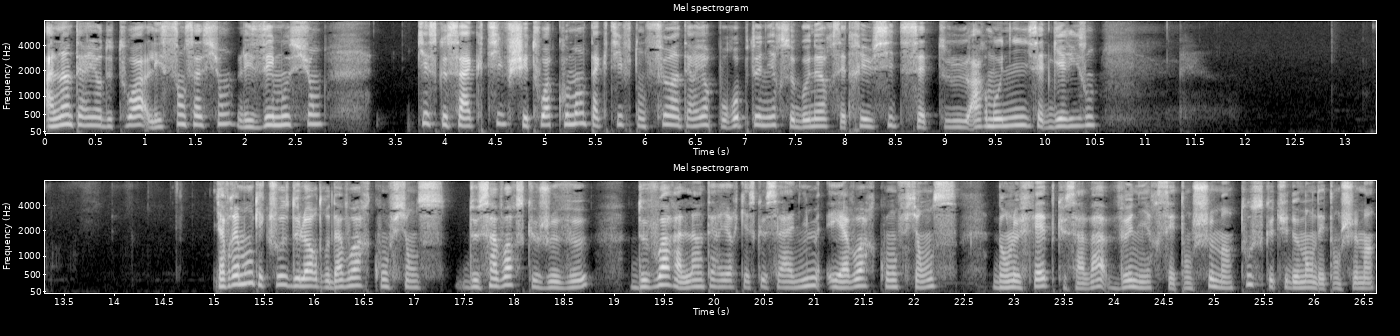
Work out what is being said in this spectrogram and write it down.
à l'intérieur de toi, les sensations, les émotions, qu'est-ce que ça active chez toi, comment t'actives ton feu intérieur pour obtenir ce bonheur, cette réussite, cette euh, harmonie, cette guérison? Il y a vraiment quelque chose de l'ordre d'avoir confiance, de savoir ce que je veux, de voir à l'intérieur qu'est-ce que ça anime et avoir confiance dans le fait que ça va venir, c'est en chemin, tout ce que tu demandes est en chemin,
